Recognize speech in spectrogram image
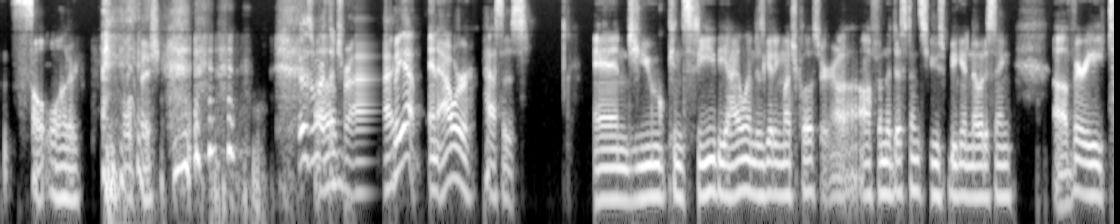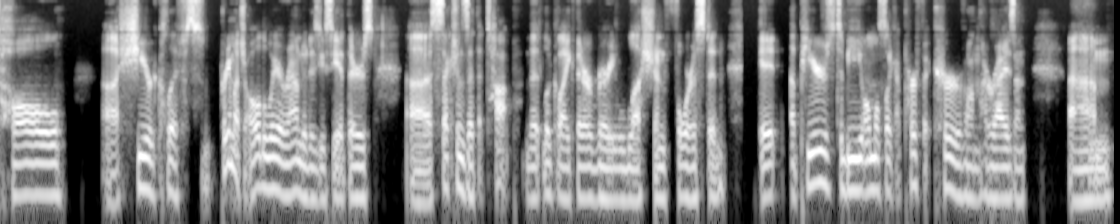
Saltwater goldfish. It was worth a Um, try. but yeah, an hour passes, and you can see the island is getting much closer. Uh, off in the distance, you begin noticing uh, very tall, uh, sheer cliffs, pretty much all the way around it as you see it. There's uh, sections at the top that look like they're very lush and forested. It appears to be almost like a perfect curve on the horizon. Um,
